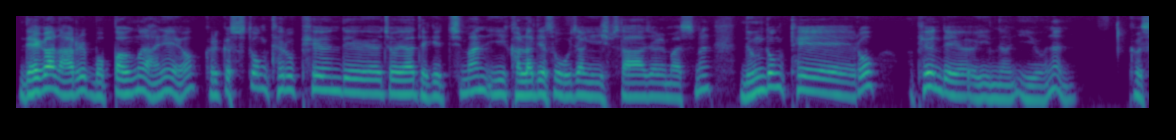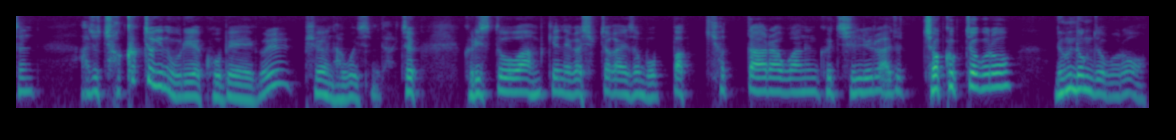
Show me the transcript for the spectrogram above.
내가 나를 못 박은 건 아니에요. 그러니까 수동태로 표현되어져야 되겠지만 이 갈라디아서 5장 24절 말씀은 능동태로 표현되어 있는 이유는 그것은 아주 적극적인 우리의 고백을 표현하고 있습니다. 즉 그리스도와 함께 내가 십자가에서 못 박혔다라고 하는 그 진리를 아주 적극적으로 능동적으로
